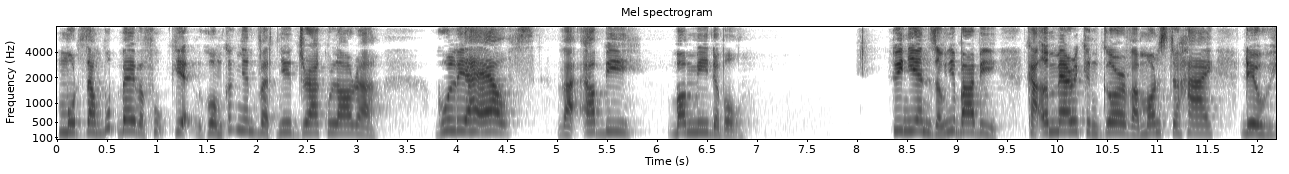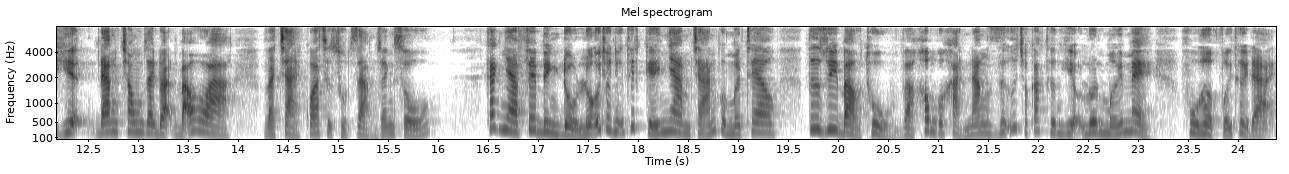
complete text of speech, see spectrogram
một dòng búp bê và phụ kiện gồm các nhân vật như Draculaura, Julia Elves và Albie Bominable Tuy nhiên, giống như Barbie, cả American Girl và Monster High đều hiện đang trong giai đoạn bão hòa và trải qua sự sụt giảm doanh số. Các nhà phê bình đổ lỗi cho những thiết kế nhàm chán của Mattel, tư duy bảo thủ và không có khả năng giữ cho các thương hiệu luôn mới mẻ, phù hợp với thời đại.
